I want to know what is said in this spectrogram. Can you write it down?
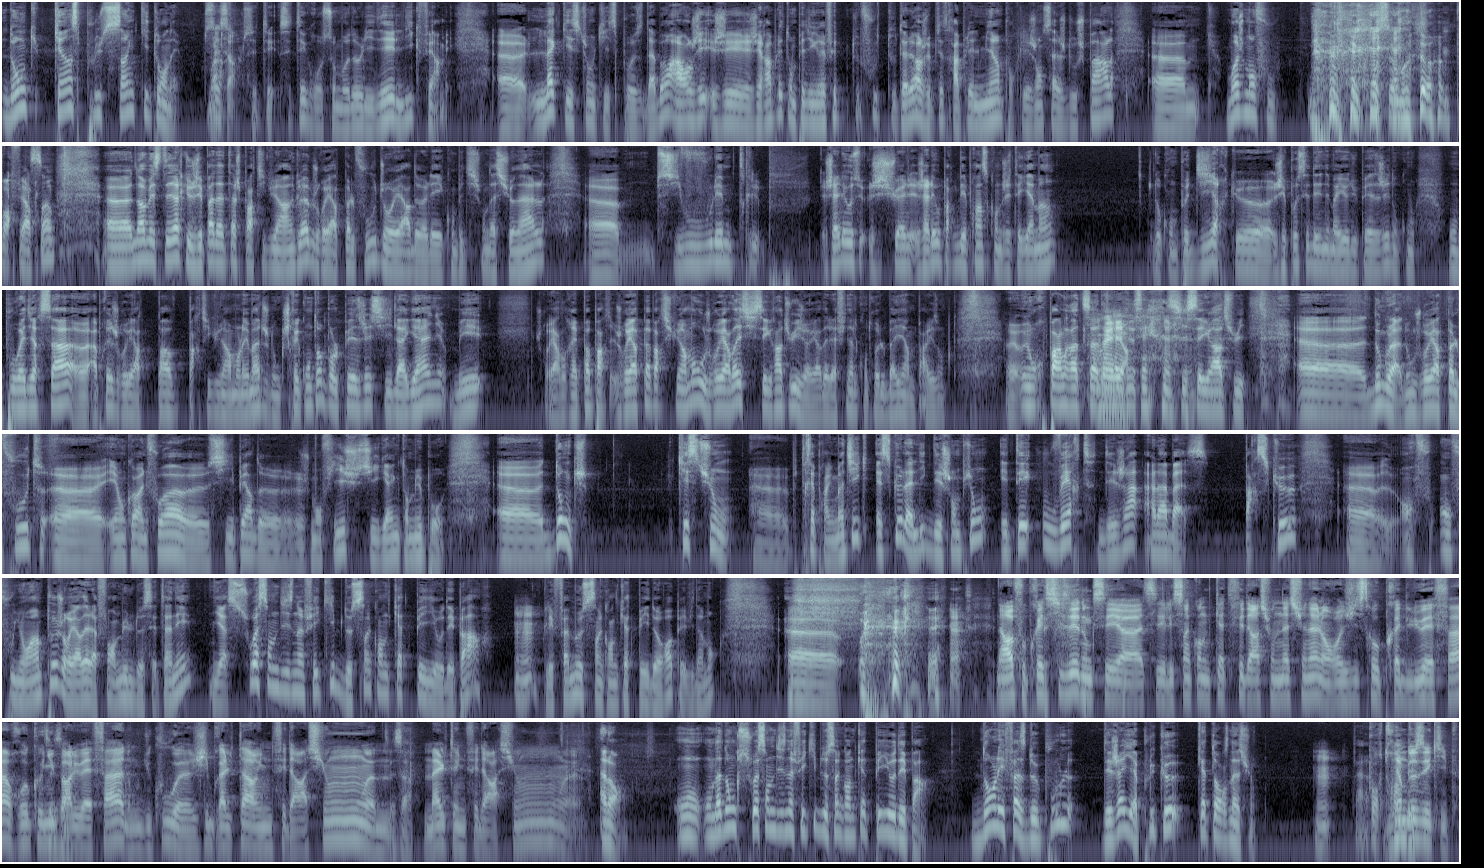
donc 15 plus 5 qui tournaient. C'est ça. C'était, c'était grosso modo l'idée, ligue fermée. Euh, la question qui se pose d'abord, alors j'ai, j'ai, j'ai rappelé ton pedigree foot foot tout à l'heure, je vais peut-être rappeler le mien pour que les gens sachent d'où je parle. Moi je m'en fous. modo, pour faire simple. Euh, non, mais c'est-à-dire que j'ai pas d'attache particulière à un club, je regarde pas le foot, je regarde les compétitions nationales. Euh, si vous voulez me. J'allais au, allé- au Parc des Princes quand j'étais gamin. Donc on peut dire que euh, j'ai possédé des maillots du PSG, donc on, pourrait dire ça. Euh, après, je regarde pas particulièrement les matchs, donc je serais content pour le PSG s'il la gagne, mais je regarderai pas, par- je regarde pas particulièrement ou je regarderai si c'est gratuit. J'ai regardé la finale contre le Bayern par exemple. Euh, et on reparlera de ça d'ailleurs si c'est gratuit. Euh, donc voilà, donc je regarde pas le foot euh, et encore une fois, s'ils perdent, je m'en fiche. S'ils gagnent, tant mieux pour eux. Donc question très pragmatique est-ce que la Ligue des Champions était ouverte déjà à la base? Parce que euh, en fouillant un peu, je regardais la formule de cette année. Il y a 79 équipes de 54 pays au départ. Mhm. Les fameux 54 pays d'Europe, évidemment. Euh, Non, faut préciser, donc c'est euh, les 54 fédérations nationales enregistrées auprès de l'UEFA, reconnues par l'UEFA. Donc du coup, euh, Gibraltar une fédération, euh. Malte une fédération. euh, Alors, on, on a donc 79 équipes de 54 pays au départ. Dans les phases de poule, déjà, il n'y a plus que 14 nations. Ah, pour bien 32 baissé. équipes.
